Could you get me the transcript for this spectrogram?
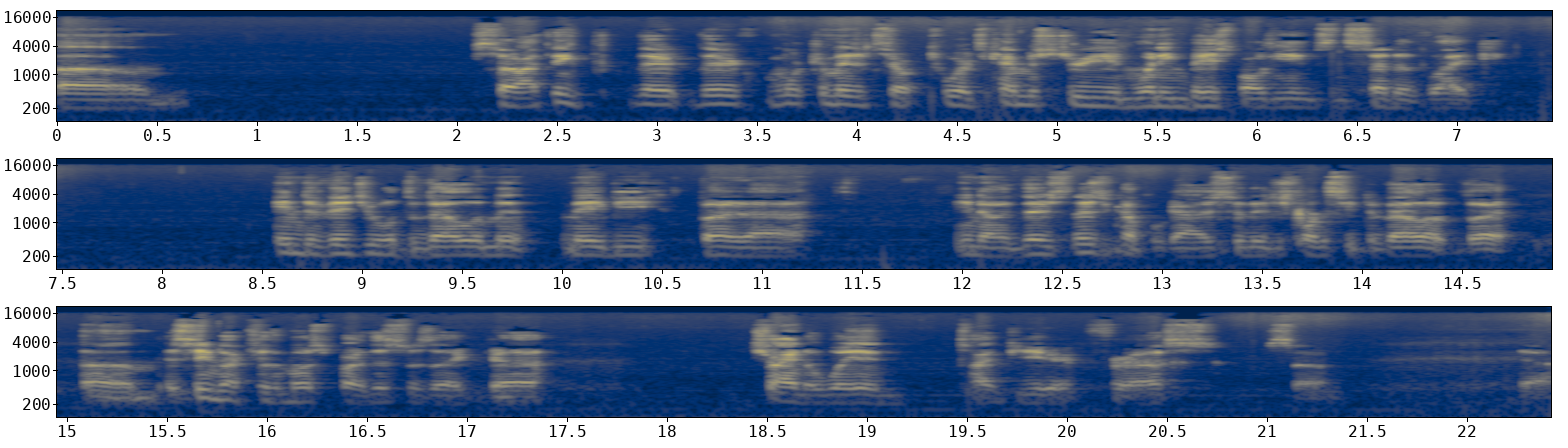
um, so I think they're they're more committed to, towards chemistry and winning baseball games instead of like individual development, maybe. But uh, you know, there's there's a couple guys who they just want to see develop. But um, it seemed like for the most part, this was like uh, trying to win type year for us. So yeah.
